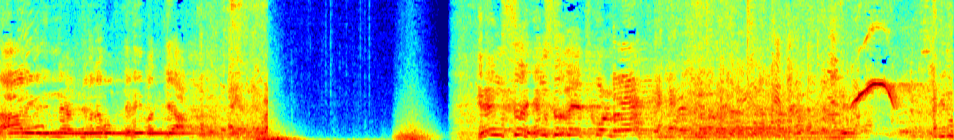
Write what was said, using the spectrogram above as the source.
ನಾನೀಗ ನಿನ್ನ ಹೆಂಡತಿ ಮನೆ ಹೋಗ್ತೇನೆ. ಬರ್ತೀಯಾ? ಹೆಂಗಸ್ರ ಹೆಂಗಸ್ರನ್ನ ಎತ್ಕೊಂಡ್ರೆ? ಇದು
